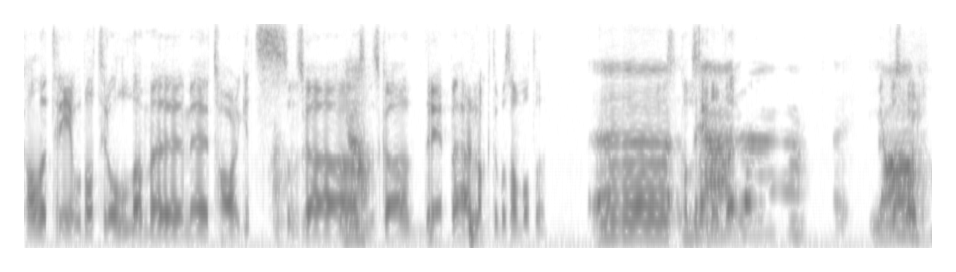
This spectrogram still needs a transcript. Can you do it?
Kall det trehoda troll da, med, med targets som du, skal, Ja. som du skal drepe? Er det lagt opp på samme måte? Uh, Kan du det si noe om det? Uh, ja. Uten Ja. å spoile.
